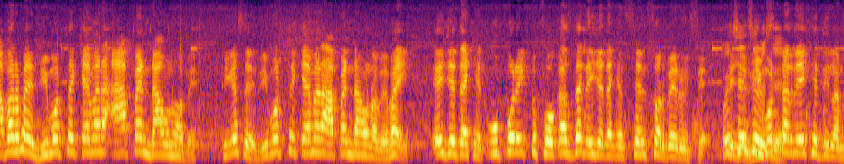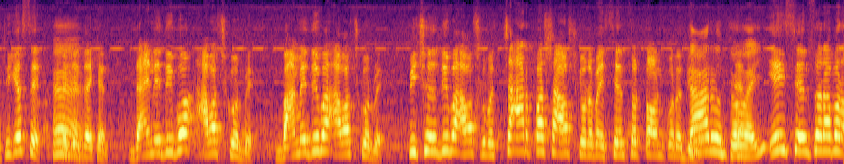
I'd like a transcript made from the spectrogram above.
আবার ভাই রিমোট থেকে ক্যামেরা আপ এন্ড ডাউন হবে ঠিক আছে? রিমোট থেকে ক্যামেরা আপ এন্ড ডাউন হবে। ভাই এই যে দেখেন উপরে একটু ফোকাস দেন এই যে দেখেন সেন্সর বের হইছে। এই যে রিমোটটা রেখে দিলাম ঠিক আছে? এই যে হ্যাঁ। দেখেন ডাইনে দিব আওয়াজ করবে। বামে দিব আওয়াজ করবে। পিছনে দিব আওয়াজ করবে। চার পাশে আওয়াজ করবে ভাই সেন্সরটা অন করে দিলে। দারুণ তো হ্যাঁ, ভাই। এই সেন্সর আবার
